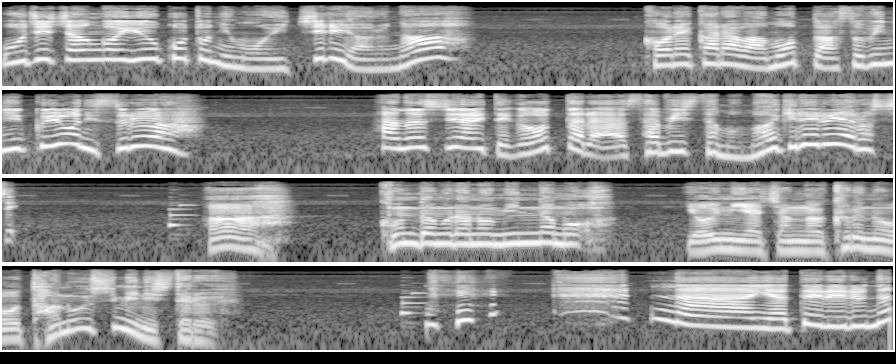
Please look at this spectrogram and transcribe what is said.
おじちゃんが言うことにも一理あるな。これからはもっと遊びに行くようにするわ話し相手がおったら寂しさも紛れるやろしああ今田村のみんなも宵宮ちゃんが来るのを楽しみにしてる なんや照れるな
